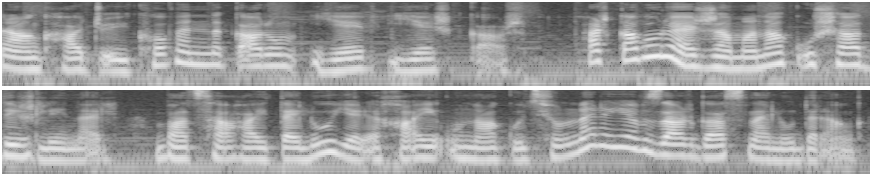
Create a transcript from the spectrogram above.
Նրանք հաճույքով են նկարում եւ երկար։ Հարկավոր է այս ժամանակ ուրախadir լինել, բացահայտելու երեխայի ունակությունները եւ զարգացնելու դրանք։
